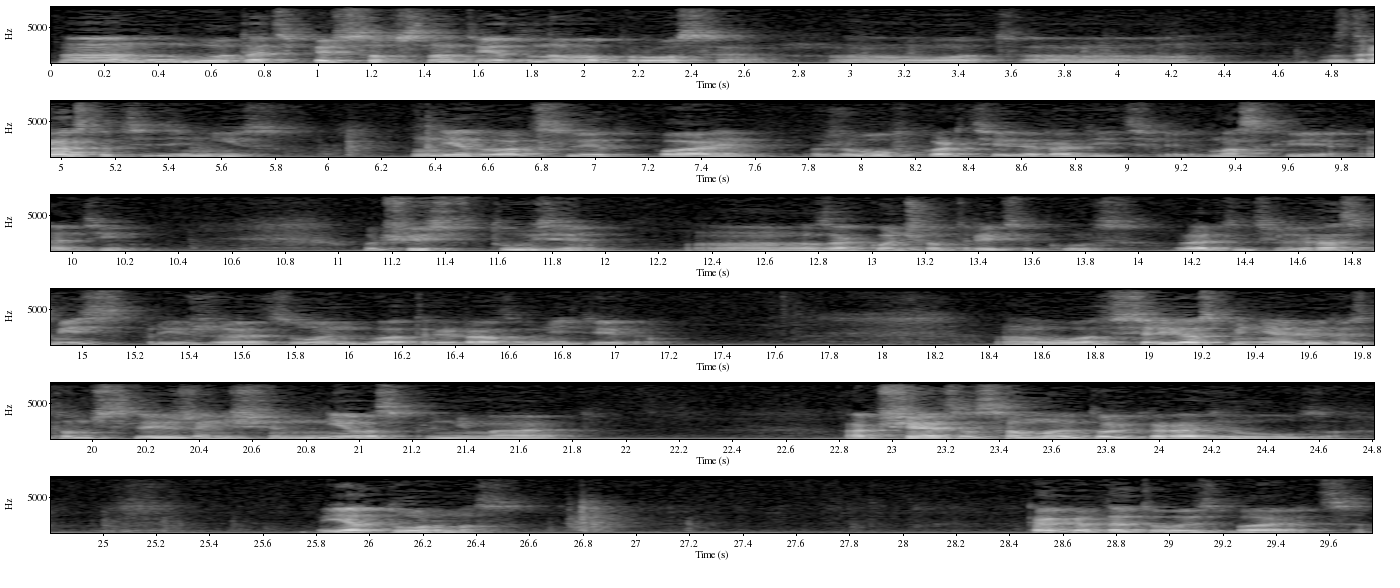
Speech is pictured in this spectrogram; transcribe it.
А, ну вот, а теперь, собственно, ответы на вопросы. А, вот. А, здравствуйте, Денис. Мне 20 лет, парень. Живу в квартире родителей в Москве, один. Учусь в ТУЗе, закончил третий курс. Родители раз в месяц приезжают, звонят два-три раза в неделю. Вот. Всерьез меня люди, в том числе и женщины, не воспринимают. Общаются со мной только ради лузов. Я тормоз. Как от этого избавиться?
